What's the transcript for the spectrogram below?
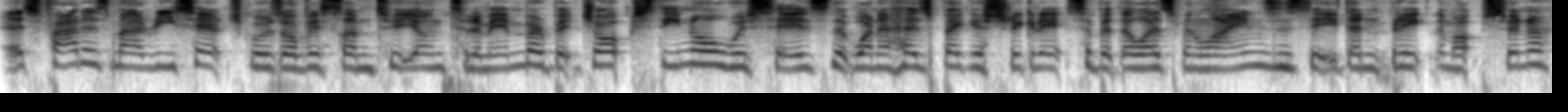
as far as my research goes, obviously I'm too young to remember, but Jock Stein always says that one of his biggest regrets about the Lisbon Lions is that he didn't break them up sooner.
